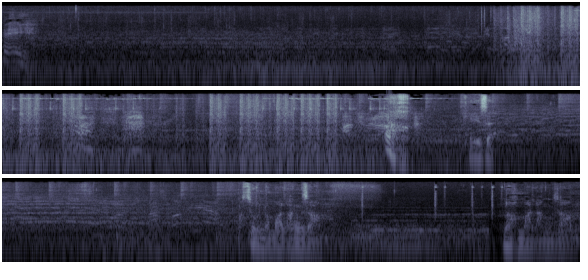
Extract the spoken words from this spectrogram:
hey! Ach, Käse. So, nochmal langsam. Nochmal langsam.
